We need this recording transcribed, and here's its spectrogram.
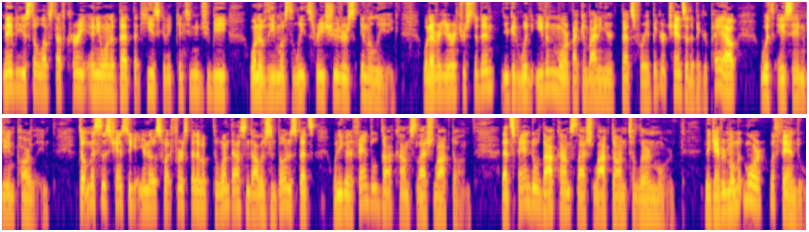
maybe you still love Steph Curry and you want to bet that he's going to continue to be one of the most elite three shooters in the league. Whatever you're interested in, you can win even more by combining your bets for a bigger chance at a bigger payout with a same game parlay. Don't miss this chance to get your no sweat first bet of up to $1,000 in bonus bets when you go to fanduel.com slash locked on. That's fanduel.com slash locked on to learn more. Make every moment more with Fanduel,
